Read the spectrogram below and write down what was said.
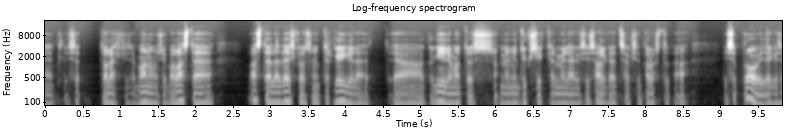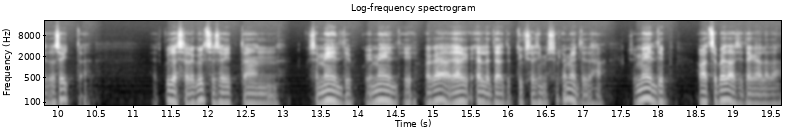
et lihtsalt olekski see panus juba laste, lastele, täiskasvanutele, kõigile, et ja ka Kiilimotos on meil nüüd üks tsikkel, millega siis algajad saaksid alustada lihtsalt proovidagi seda sõita. et kuidas sellega üldse sõita on, kas see meeldib, kui ei meeldi, väga hea, jälle tead, et üks asi, mis sulle ei meeldi teha. kui sulle meeldib, alati saab edasi tegeleda.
